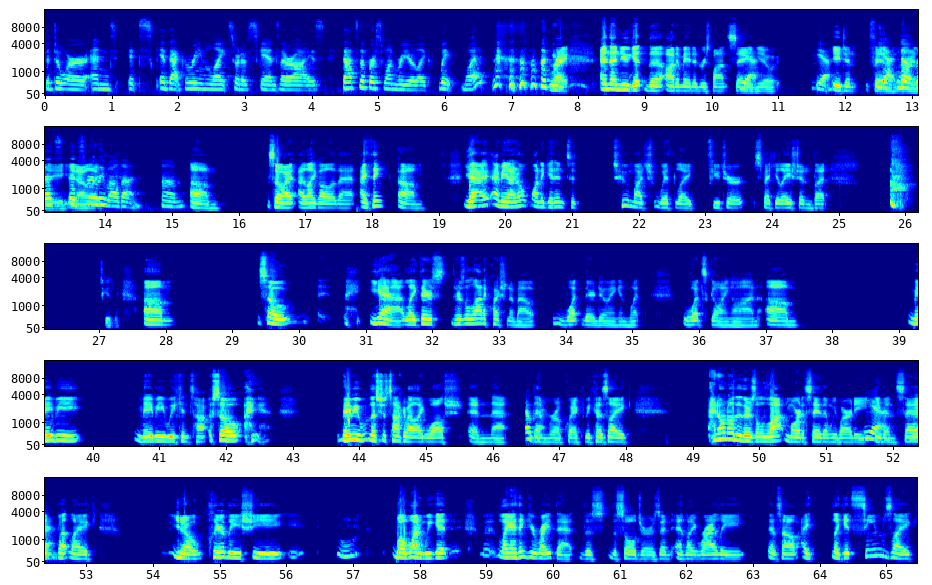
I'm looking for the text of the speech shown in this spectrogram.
the door and it's it, that green light sort of scans their eyes. That's the first one where you're like, "Wait, what?" right. And then you get the automated response saying, Yeah. you know, Yeah. Agent Finn Yeah, no, Riley, that's you that's know, really like- well done. Um Um, so I, I like all of that. I think, um, yeah, I, I mean, I don't want to get into too much with like future speculation, but excuse me. Um, so yeah, like there's there's a lot of question about what they're doing and what what's going on. Um, maybe maybe we can talk. So I, maybe let's just talk about like Walsh and that okay. them real quick because like I don't know that there's a lot more to say than we've already Yeah, even said, yeah. but like you know, clearly she well one we get like I think you're right that this the soldiers and and like Riley himself I like it seems like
